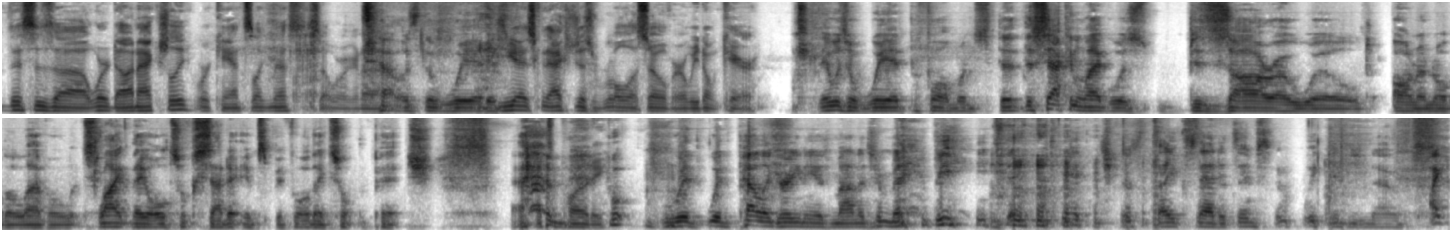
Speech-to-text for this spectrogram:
this is uh we're done. Actually, we're canceling this, so we're gonna. That was the weirdest. You guys can actually just roll us over. We don't care. It was a weird performance. The the second leg was bizarro world on another level. It's like they all took sedatives before they took the pitch. That's um, party. But with with Pellegrini as manager, maybe they did just take sedatives and we didn't know. I,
